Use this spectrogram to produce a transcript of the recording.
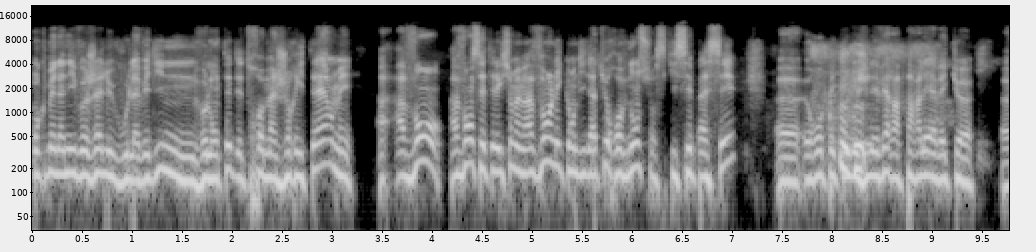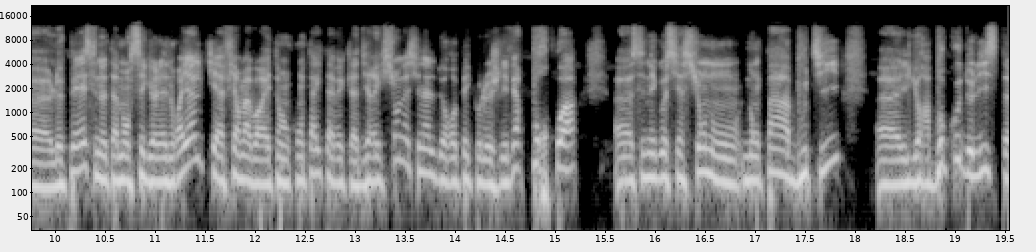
Donc Mélanie Vogel, vous l'avez dit, une volonté d'être majoritaire, mais avant, avant cette élection, même avant les candidatures, revenons sur ce qui s'est passé. Euh, Europe Écologie Les Verts a parlé avec euh, euh le PS et notamment Ségolène Royal, qui affirme avoir été en contact avec la direction nationale d'Europe Écologie Les Verts. Pourquoi euh, ces négociations n'ont pas abouti? Euh, Il y aura beaucoup de listes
